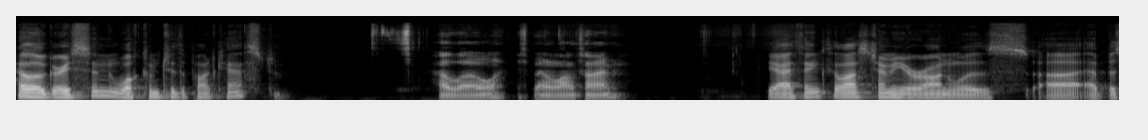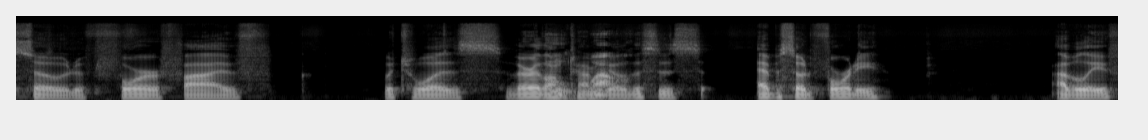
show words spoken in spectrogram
Hello, Grayson. Welcome to the podcast. Hello. It's been a long time. Yeah, I think the last time you were on was uh, episode four or five, which was a very long Oh, time wow. ago. This is episode 40, I believe.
